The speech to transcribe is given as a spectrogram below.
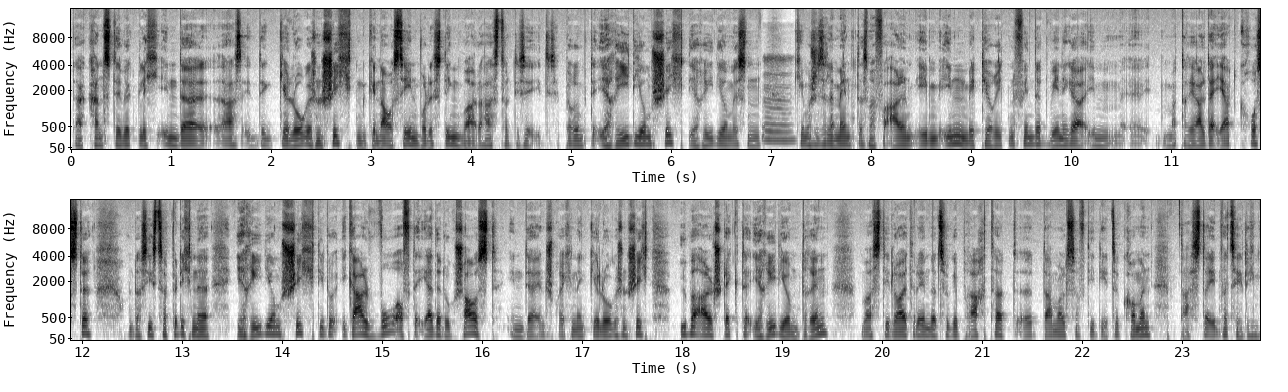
da kannst du wirklich in der, in den geologischen Schichten genau sehen, wo das Ding war. Da hast du halt diese, diese berühmte Iridium-Schicht. Iridium ist ein mhm. chemisches Element, das man vor allem eben in Meteoriten findet, weniger im äh, Material der Erdkruste. Und da siehst du halt wirklich eine Iridium-Schicht, die du, egal wo auf der Erde du schaust, in der entsprechenden geologischen Schicht, überall steckt da Iridium drin, was die Leute eben dazu gebracht hat, äh, damals auf die Idee zu kommen, dass da eben tatsächlich ein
